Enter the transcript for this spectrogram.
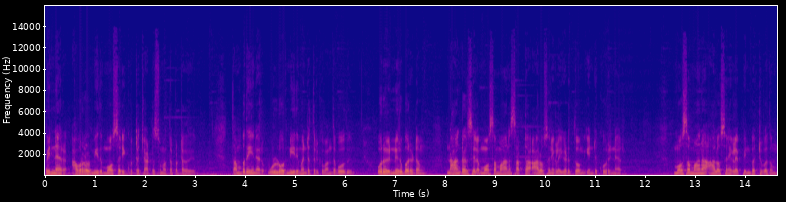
பின்னர் அவர்கள் மீது மோசடி குற்றச்சாட்டு சுமத்தப்பட்டது. தம்பதியினர் உள்ளூர் நீதிமன்றத்திற்கு வந்தபோது ஒரு நிருபரிடம் நாங்கள் சில மோசமான சட்ட ஆலோசனைகளை எடுத்தோம் என்று கூறினர். மோசமான ஆலோசனைகளை பின்பற்றுவதும்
